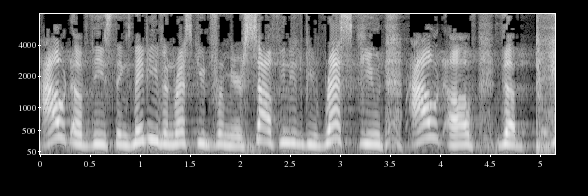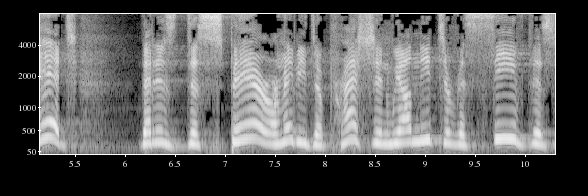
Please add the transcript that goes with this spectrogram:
out of these things, maybe even rescued from yourself. You need to be rescued out of the pit that is despair or maybe depression, we all need to receive this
